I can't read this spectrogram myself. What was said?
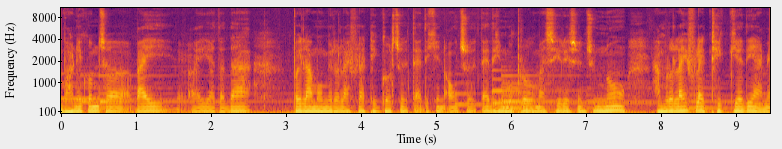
भनेको पनि छ भाइ है या त दा पहिला म मेरो लाइफलाई ठिक गर्छु त्यहाँदेखि आउँछु। त्यहाँदेखि म प्रभुमा सिरियस हुन्छु। नो हाम्रो लाइफलाई ठिक यदि हामी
